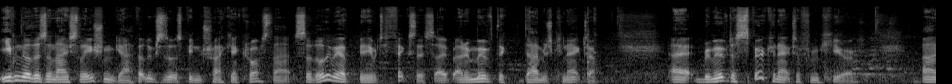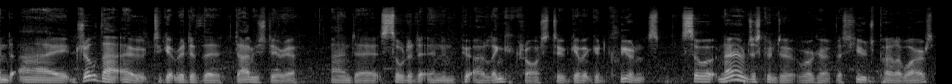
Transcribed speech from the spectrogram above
Even though there's an isolation gap, it looks as though it's been tracking across that. So the only way I've been able to fix this, I, I removed the damaged connector, uh, removed a spare connector from here, and I drilled that out to get rid of the damaged area and uh, soldered it in and put a link across to give it good clearance. So now I'm just going to work out this huge pile of wires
